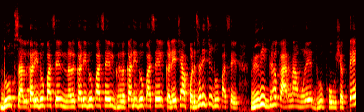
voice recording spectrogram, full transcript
धूप सालकाडी धूप असेल नळकाडी धूप असेल घळकाडी धूप असेल कडेच्या पडझडीची धूप असेल विविध कारणामुळे धूप होऊ शकते.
